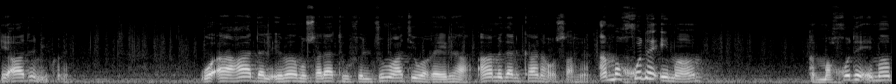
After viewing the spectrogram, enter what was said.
اعاده می‌کنه. و اعاد الامام صلاته في الجمعه و غیرها. آمدا كان او صاحبا اما خود امام اما خود امام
